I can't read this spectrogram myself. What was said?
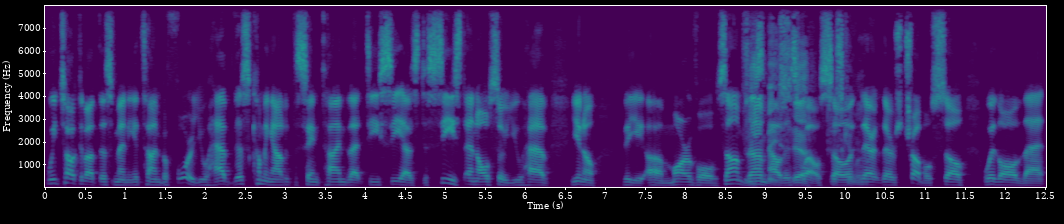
we talked about this many a time before. You have this coming out at the same time that DC has DCeased, and also you have, you know, the uh, Marvel zombies, Zombies, out as yeah, well. So there, there's trouble. So with all that,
